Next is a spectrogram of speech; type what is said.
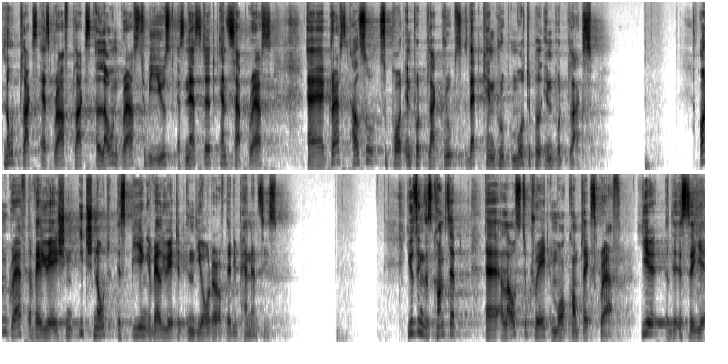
node plugs as graph plugs, allowing graphs to be used as nested and subgraphs. Uh, graphs also support input plug groups that can group multiple input plugs. On graph evaluation, each node is being evaluated in the order of their dependencies. Using this concept uh, allows to create a more complex graph. Here is the uh,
